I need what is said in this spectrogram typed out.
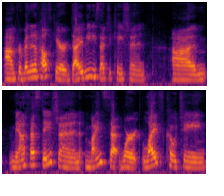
um, preventative healthcare, diabetes education, um, manifestation, mindset work, life coaching,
